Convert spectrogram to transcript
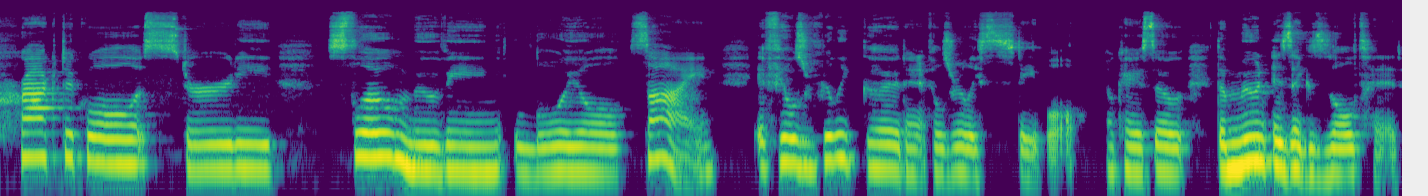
practical, sturdy, slow moving, loyal sign, it feels really good and it feels really stable. Okay, so the moon is exalted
